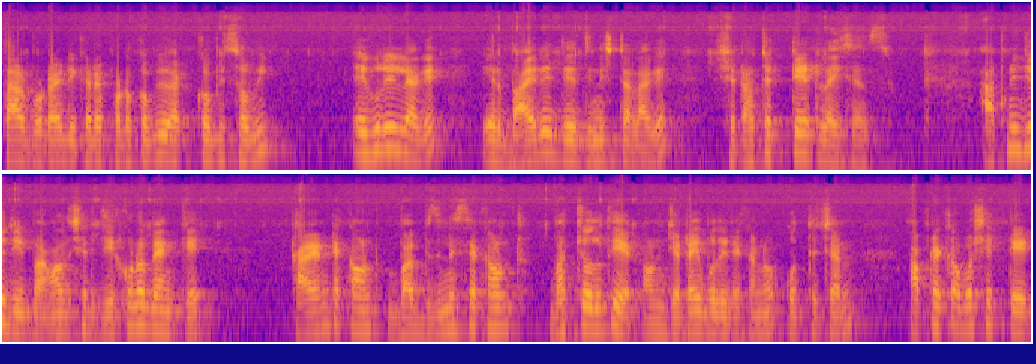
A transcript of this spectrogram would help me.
তার ভোটার আইডি কার্ডের ফটোকপি ও এক কপি ছবি, এগুলি লাগে। এর বাইরে যে জিনিসটা লাগে, সেটা হচ্ছে ট্রেড লাইসেন্স আপনি যদি বাংলাদেশের যে কোনো ব্যাংকে কারেন্ট অ্যাকাউন্ট বা বিজনেস অ্যাকাউন্ট বা চলতি অ্যাকাউন্ট যেটাই বলি না কেন, করতে চান, আপনাকে অবশ্যই ট্রেড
